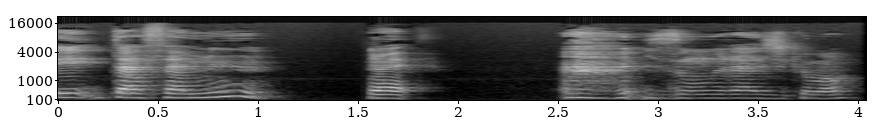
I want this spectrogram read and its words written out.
Et ta famille Ouais. Ils ont réagi comment?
